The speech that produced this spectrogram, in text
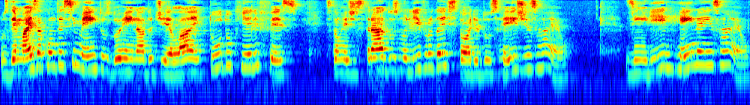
Os demais acontecimentos do reinado de Elá e tudo o que ele fez estão registrados no livro da história dos reis de Israel. Zinri reina em Israel.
